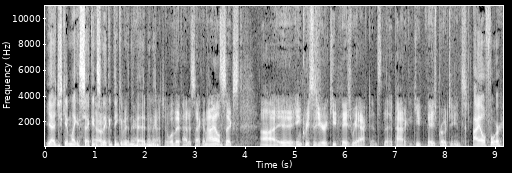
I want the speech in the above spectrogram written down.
Yeah, just give them like a second so Okay. they can think of it in their head, and then Gotcha. Well, they've had a second. IL six uh, i- increases your acute phase reactants, the hepatic acute phase proteins. IL four.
